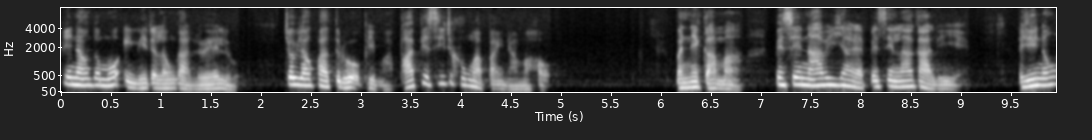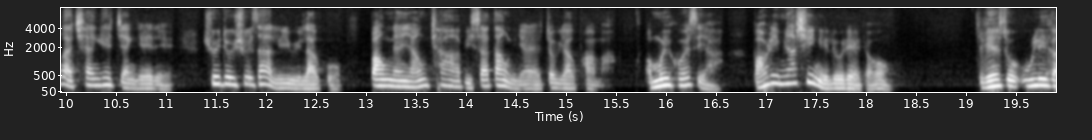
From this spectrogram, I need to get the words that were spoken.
ပြင်အောင်သမိုးအိမ်လေးတစ်လုံးကလွဲလို့ကျုပ်ရောက်ဖသူတို့အဖေမှာဘာပစ္စည်းတစ်ခုမှပိုင်တာမဟုတ်မနစ်ကမှပင်စင်နာပြီးရတဲ့ပင်စင်လားကလေးရဲ့အရင်တုန်းကခြံခဲ့ကြံခဲ့တဲ့ရွှေတူရွှေစားလေးတွေလောက်ကို ပေါင်နံရောင်းချပြီးစားတောက်နေရတဲ့ကျုပ်ရောက်ဖမှာအမွေခွဲစရာဘာတွေများရှိနေလို့တဲ့တော့တကယ်ဆိုဦးလေးက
